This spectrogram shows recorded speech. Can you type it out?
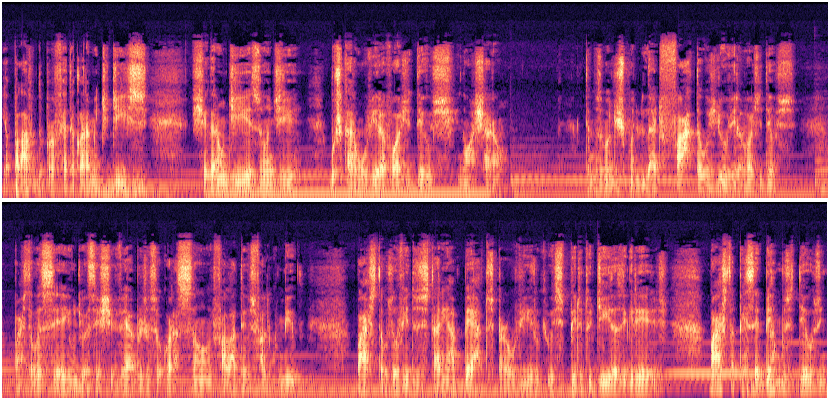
E a palavra do profeta claramente diz: chegarão dias onde buscaram ouvir a voz de Deus e não acharão. Temos uma disponibilidade farta hoje de ouvir a voz de Deus. Basta você aí onde você estiver abrir o seu coração e falar: Deus, fale comigo. Basta os ouvidos estarem abertos para ouvir o que o Espírito diz às igrejas. Basta percebermos Deus em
